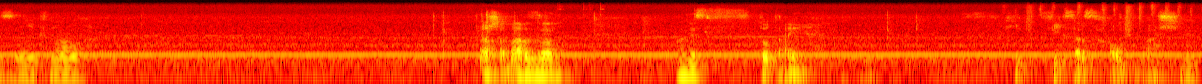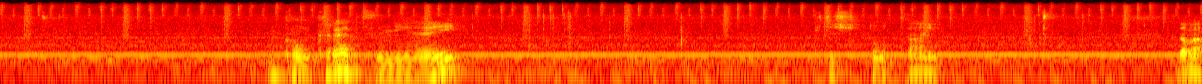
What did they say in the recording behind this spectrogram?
zniknął. Proszę bardzo. On jest tutaj. Fi- Fixer's Hope właśnie. Konkretniej... Gdzieś tutaj. Dobra,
